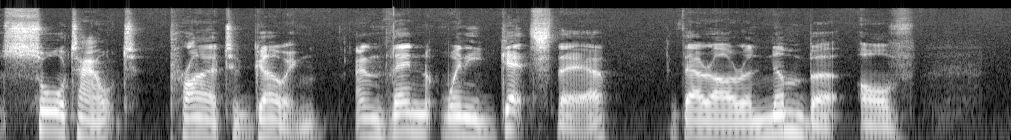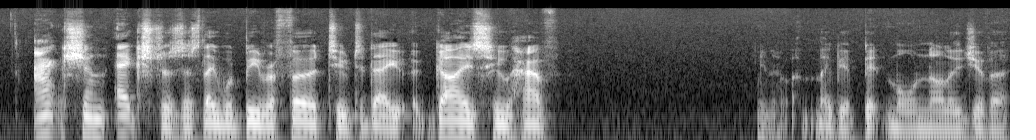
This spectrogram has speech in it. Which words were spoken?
sought out prior to going, and then when he gets there, there are a number of action extras, as they would be referred to today, guys who have you know maybe a bit more knowledge of a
